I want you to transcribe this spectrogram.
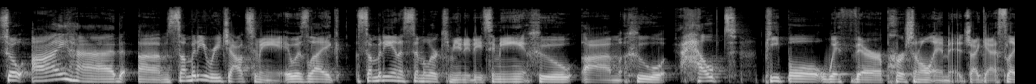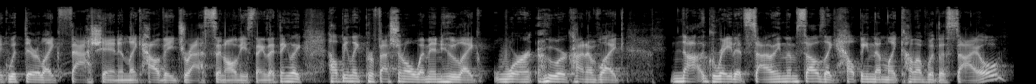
So I had um, somebody reach out to me. It was like somebody in a similar community to me who um, who helped people with their personal image, I guess, like with their like fashion and like how they dress and all these things. I think like helping like professional women who like weren't who are kind of like not great at styling themselves, like helping them like come up with a style.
